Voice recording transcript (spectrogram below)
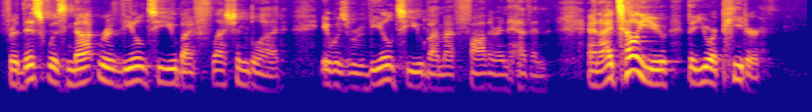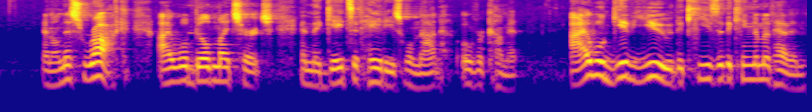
for this was not revealed to you by flesh and blood. It was revealed to you by my Father in heaven. And I tell you that you are Peter. And on this rock I will build my church, and the gates of Hades will not overcome it. I will give you the keys of the kingdom of heaven.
